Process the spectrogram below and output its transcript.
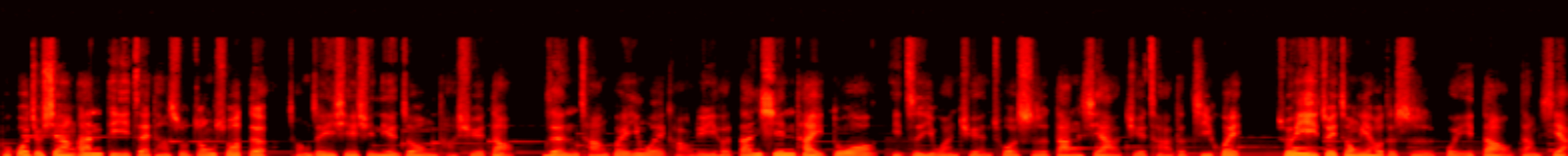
不过，就像安迪在他书中说的，从这一些训练中，他学到。人常会因为考虑和担心太多，以至于完全错失当下觉察的机会。所以最重要的是回到当下，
